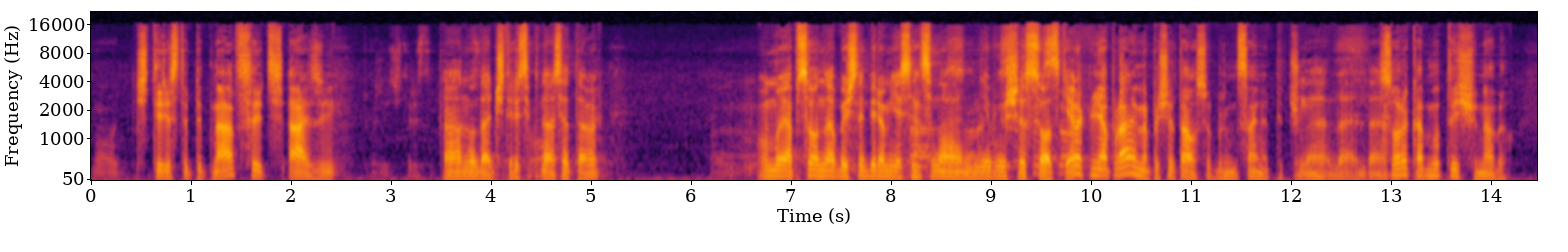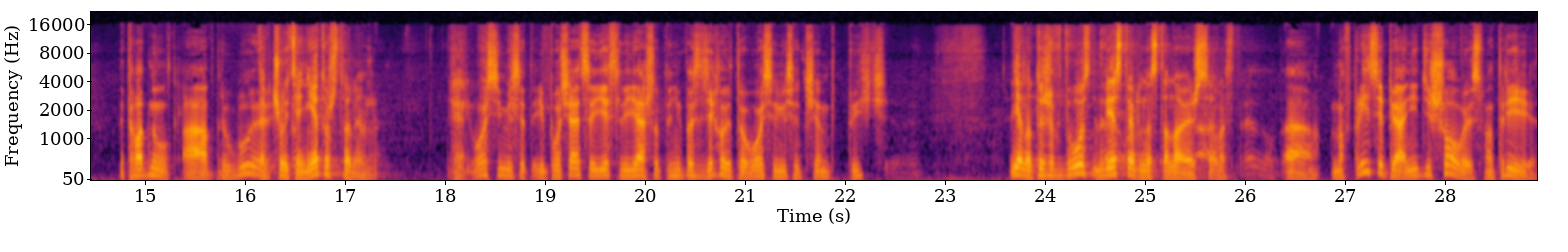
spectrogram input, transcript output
Ну, 415, а, извини. А, ну да, 415 это... Мы опционы обычно берем, если цена не выше сотки. 40 я правильно посчитал, что, блин, Саня, ты чё? Да, да, да. 41 тысячу надо. Это в одну, а в другую... Так что, у тебя нету, что ли? 80, и получается, если я что-то не то сделаю, то 80 чем-то тысяч. Не, ну ты же в дву- две стороны становишься. Да, но в принципе они дешевые, смотри,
